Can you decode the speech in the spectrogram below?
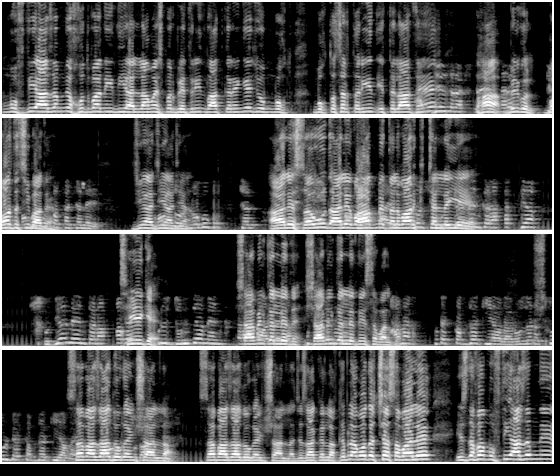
مفتی آزم نے خطبہ نہیں دیا۔ علامہ اس پر بہترین بات کریں گے۔ جو مختصر ترین اطلاعات ہیں۔ ہاں بالکل بہت اچھی بات ہے۔ جی ہاں جی ہاں جی ہاں۔ آل سعود آل وہاب میں تلوار چل رہی ہے۔ ٹھیک ہے۔ شامل کر لیتے ہیں شامل کر لیتے ہیں اس سوال کو۔ سب آزاد ہوگا انشاءاللہ۔ سب آزاد ہوگا انشاءاللہ۔ جزاک اللہ۔ قبلہ بہت اچھا سوال ہے۔ اس دفعہ مفتی اعظم نے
